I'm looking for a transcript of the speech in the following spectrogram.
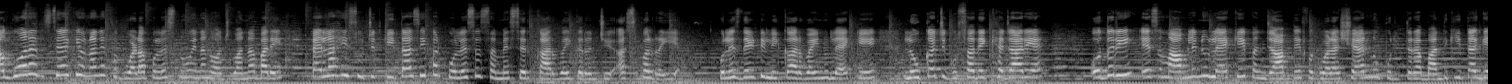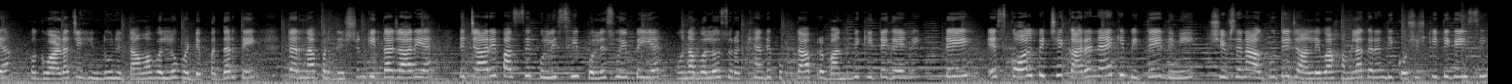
ਆਗੂਆਂ ਨੇ ਦੱਸਿਆ ਕਿ ਉਹਨਾਂ ਨੇ ਫਗਵਾੜਾ ਪੁਲਿਸ ਨੂੰ ਇਹਨਾਂ ਨੌਜਵਾਨਾਂ ਬਾਰੇ ਪਹਿਲਾਂ ਹੀ ਸੂਚਿਤ ਕੀਤਾ ਸੀ, ਪਰ ਪੁਲਿਸ ਸਮੇਂ ਸਿਰ ਕਾਰਵਾਈ ਕਰਨ 'ਚ ਅਸਫਲ ਰਹੀ ਹੈ। ਪੁਲਿਸ ਦੇ ਢਿੱਲੀ ਕਾਰਵਾਈ ਨੂੰ ਲੈ ਕੇ ਲੋਕਾਂ 'ਚ ਗੁੱਸਾ ਦੇਖਿਆ ਜਾ ਰਿਹਾ ਹੈ। ਉਧਰ ਹੀ ਇਸ ਮਾਮਲੇ ਨੂੰ ਲੈ ਕੇ ਪੰਜਾਬ ਦੇ ਫਗਵਾੜਾ ਸ਼ਹਿਰ ਨੂੰ ਪੂਰੀ ਤਰ੍ਹਾਂ ਬੰਦ ਕੀਤਾ ਗਿਆ। ਫਗਵਾੜਾ 'ਚ ਹਿੰਦੂ ਨੇਤਾਵਾਂ ਵੱਲੋਂ ਵੱਡੇ ਪੱਧਰ ਤੇ ਧਰਨਾ ਪ੍ਰਦਰਸ਼ਨ ਕੀਤਾ ਜਾ ਰਿਹਾ ਹੈ ਤੇ ਚਾਰੇ ਪਾਸੇ ਪੁਲਿਸ ਹੀ ਪੁਲਿਸ ਹੋਈ ਪਈ ਹੈ। ਉਹਨਾਂ ਵੱਲੋਂ ਸੁਰੱਖਿਆ ਦੇ ਪੁਖਤਾ ਪ੍ਰਬੰਧ ਵੀ ਕੀਤੇ ਗਏ ਨੇ। ਤੇ ਇਸ ਕਾਲ ਪਿੱਛੇ ਕਾਰਨ ਹੈ ਕਿ ਬੀਤੇ ਦਿਨੀ ਸ਼ਿਵ ਸੈਨਾ ਆਗੂ ਤੇ ਜਾਨਲੇਵਾ ਹਮਲਾ ਕਰਨ ਦੀ ਕੋਸ਼ਿਸ਼ ਕੀਤੀ ਗਈ ਸੀ।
